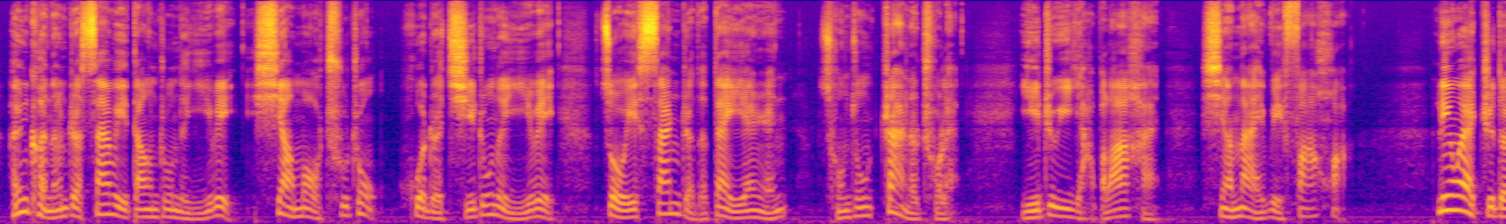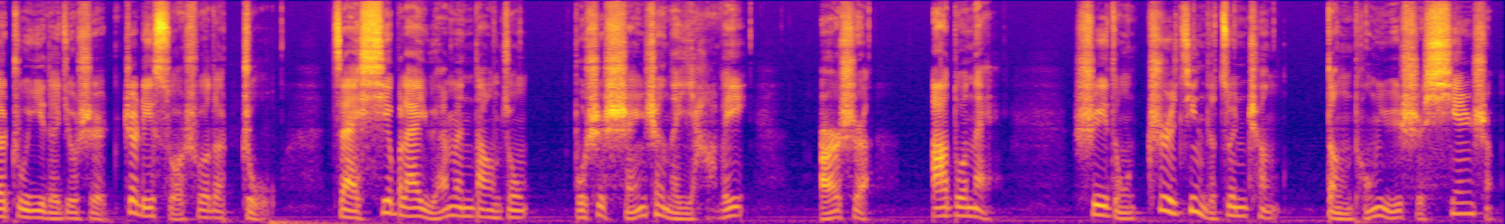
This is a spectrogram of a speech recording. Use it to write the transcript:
很可能这三位当中的一位相貌出众，或者其中的一位作为三者的代言人从中站了出来，以至于亚伯拉罕向那一位发话。另外值得注意的就是这里所说的“主”在希伯来原文当中不是神圣的亚威，而是阿多奈，是一种致敬的尊称，等同于是先生。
